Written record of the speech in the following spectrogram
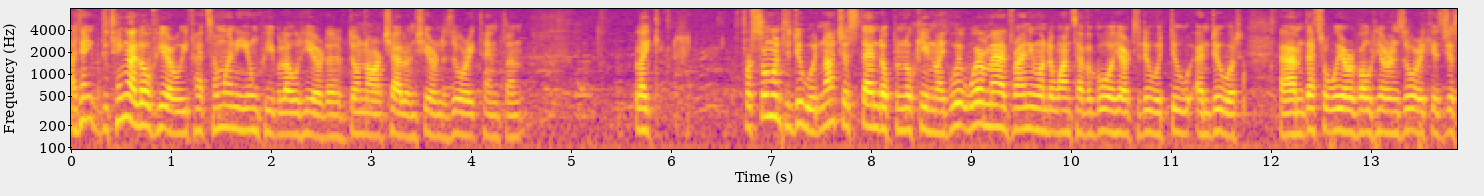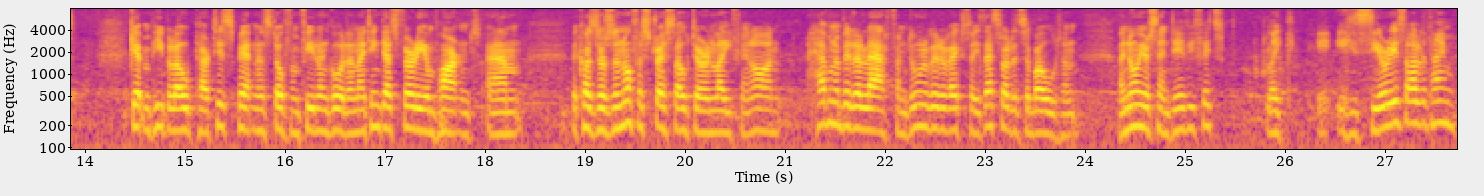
I think the thing I love here, we've had so many young people out here that have done our challenge here in the Zurich tent, and like for someone to do it, not just stand up and look in. Like we're, we're mad for anyone that wants to have a go here to do it, do and do it. Um, that's what we're about here in Zurich is just getting people out, participating and stuff, and feeling good. And I think that's very important um, because there's enough of stress out there in life, you know. And having a bit of laugh and doing a bit of exercise. That's what it's about. And I know you're saying Davy Fitz, like he's serious all the time.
